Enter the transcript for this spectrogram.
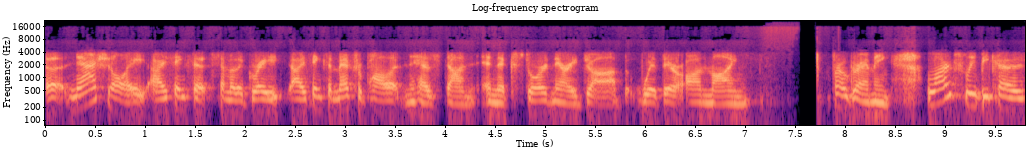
uh, nationally, I think that some of the great, I think the Metropolitan has done an extraordinary job with their online programming, largely because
